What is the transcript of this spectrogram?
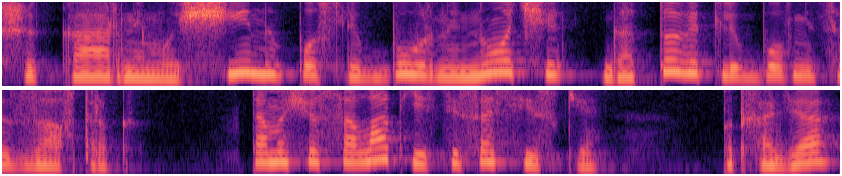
Шикарный мужчина после бурной ночи готовит любовнице завтрак. Там еще салат есть и сосиски. Подходя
